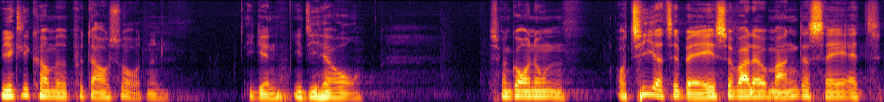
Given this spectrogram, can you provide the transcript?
virkelig kommet på dagsordenen igen i de her år. Hvis man går nogle årtier tilbage, så var der jo mange, der sagde, at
